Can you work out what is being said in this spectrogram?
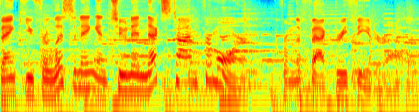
Thank you for listening and tune in next time for more from the Factory Theatre Hour.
